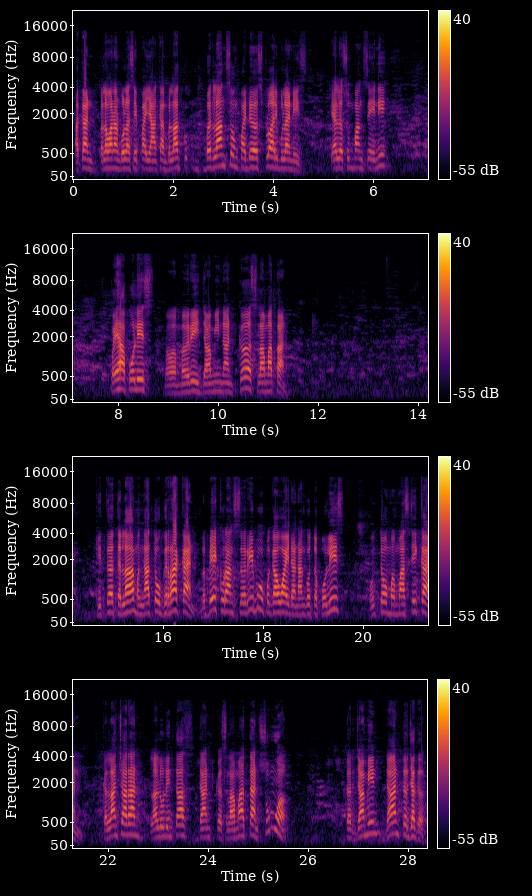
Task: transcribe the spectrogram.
akan perlawanan bola sepak yang akan berlaku, berlangsung pada 10 hari bulan ini. Piala Sumbangsi ini pihak polis memberi jaminan keselamatan. Kita telah mengatur gerakan lebih kurang seribu pegawai dan anggota polis untuk memastikan kelancaran lalu lintas dan keselamatan semua terjamin dan terjaga.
